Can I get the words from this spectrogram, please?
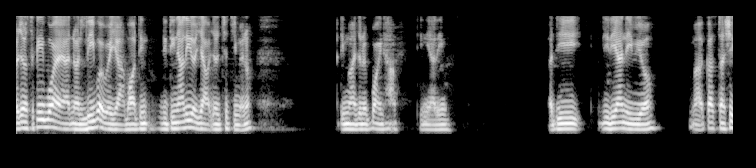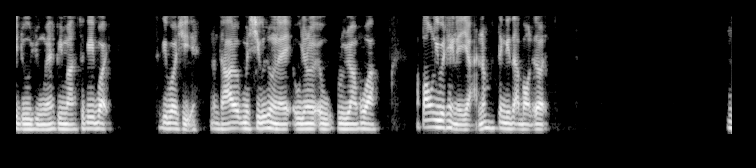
အဲ့ကျွန်တော် scale point ရတော့၄ point ပဲရမှာဒီဒီဒီနားလေးတော့ရအောင်ကျွန်တော်ချက်ကြည့်မယ်နော်ဒီမှာကျွန်တော် point ထားမယ်ဒီနေရာလေးအဒီဒီတွေကနေပြီးတော့ဒီမှာ custom shape တူယူမယ်ပြီးမှ scale point scale point ရှိတယ်နော်ဒါကတော့မရှိဘူးဆိုရင်လည်းဟိုကျွန်တော်ဟိုဘယ်လိုပြောဟိုကအပေါင်းလေးပဲထည့်နေရတယ်နော်တင်ကေသားအပေါင်းလေးတော့0.2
